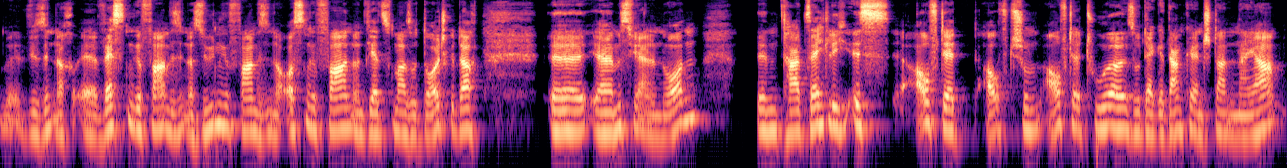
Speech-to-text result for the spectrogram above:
wir sind nach äh, Westen gefahren, wir sind nach Süden gefahren, wir sind nach Osten gefahren und jetzt mal so deutsch gedacht, äh, ja, müssen wir in den Norden. Ähm, tatsächlich ist auf der, auf, schon auf der Tour so der Gedanke entstanden, naja,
